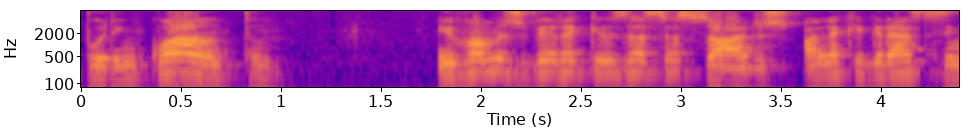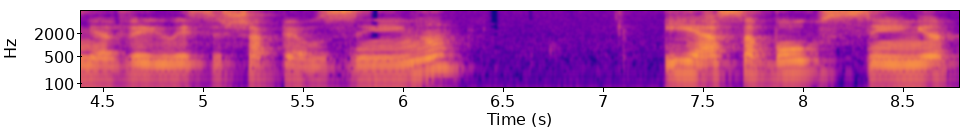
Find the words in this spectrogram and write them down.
por enquanto e vamos ver aqui os acessórios. Olha que gracinha, veio esse chapéuzinho e essa bolsinha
